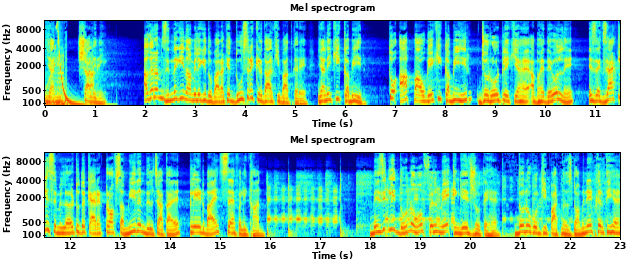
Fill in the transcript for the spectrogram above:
यानी शालिनी। अगर हम ज़िंदगी ना मिलेगी दोबारा के दूसरे किरदार की बात करें, यानी कि कबीर तो आप पाओगे कि कबीर जो रोल प्ले किया है अभय देओल ने is exactly similar to the character of Sameer in Dil Chahta Hai played by Saif Ali Khan. Basically दोनों फ़िल्म में एंगेज होते हैं। दोनों को उनकी पार्टनर्स डोमिनेट करती है,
